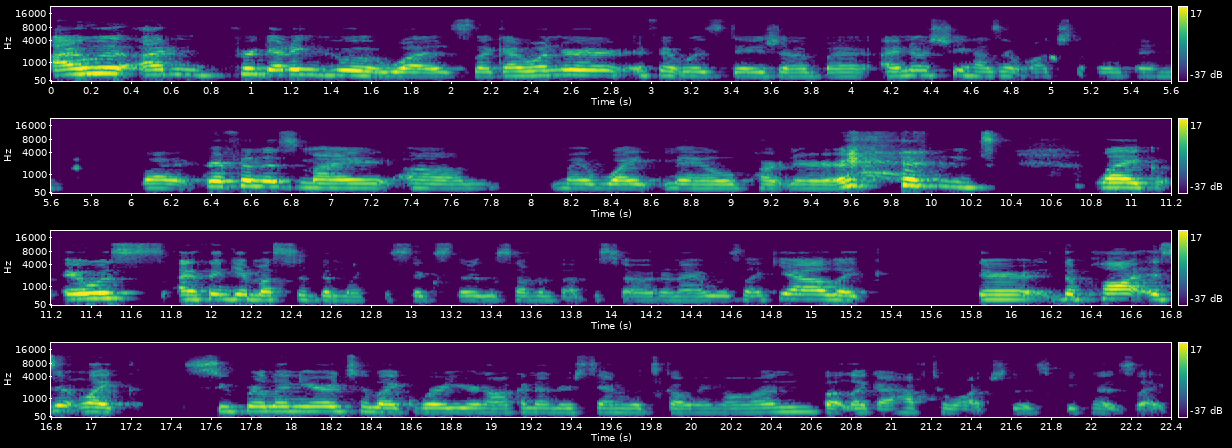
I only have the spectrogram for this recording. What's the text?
I would I'm forgetting who it was. Like I wonder if it was Deja, but I know she hasn't watched the whole thing. But Griffin is my um my white male partner. And like it was i think it must have been like the sixth or the seventh episode and i was like yeah like there the plot isn't like super linear to like where you're not going to understand what's going on but like i have to watch this because like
